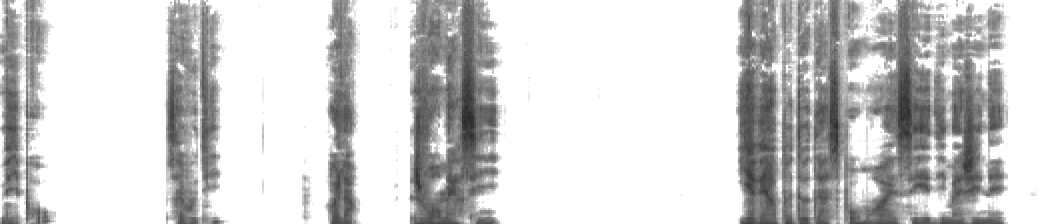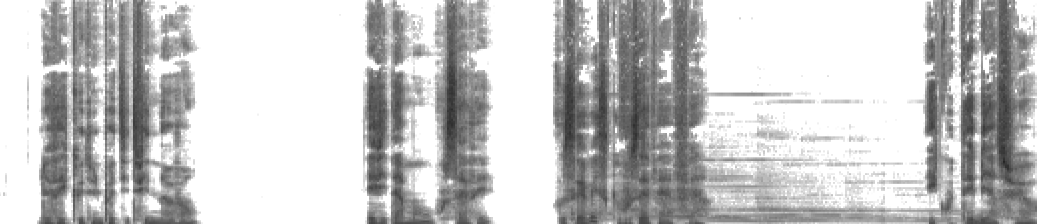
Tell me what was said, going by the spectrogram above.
Vie Pro. Ça vous dit? Voilà, je vous remercie. Il y avait un peu d'audace pour moi à essayer d'imaginer le vécu d'une petite fille de 9 ans. Évidemment, vous savez, vous savez ce que vous avez à faire. Écoutez, bien sûr.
